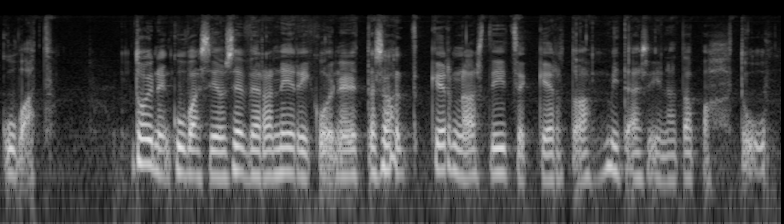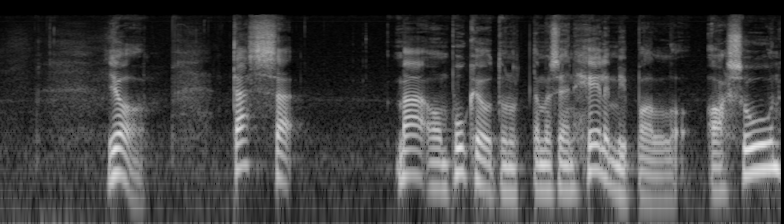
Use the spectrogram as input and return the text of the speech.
kuvat. Toinen kuvasi on sen verran erikoinen, että saat kernaasti itse kertoa, mitä siinä tapahtuu. Joo. Tässä mä oon pukeutunut tämmöiseen helmipalloasuun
